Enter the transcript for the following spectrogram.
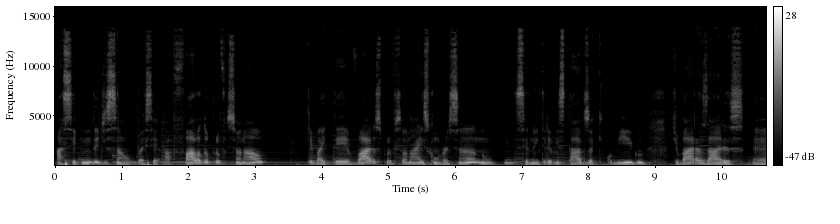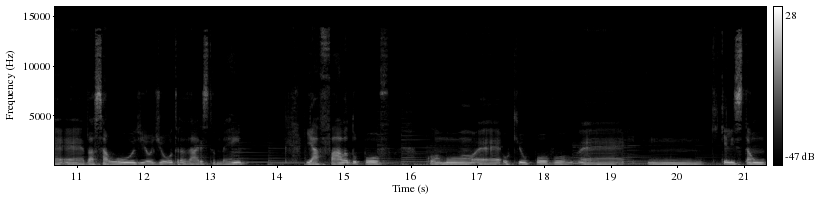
a segunda edição vai ser a fala do profissional, que vai ter vários profissionais conversando, sendo entrevistados aqui comigo, de várias áreas é, é, da saúde ou de outras áreas também. E a fala do povo, como é, o que o povo, é, hum, que, que eles estão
